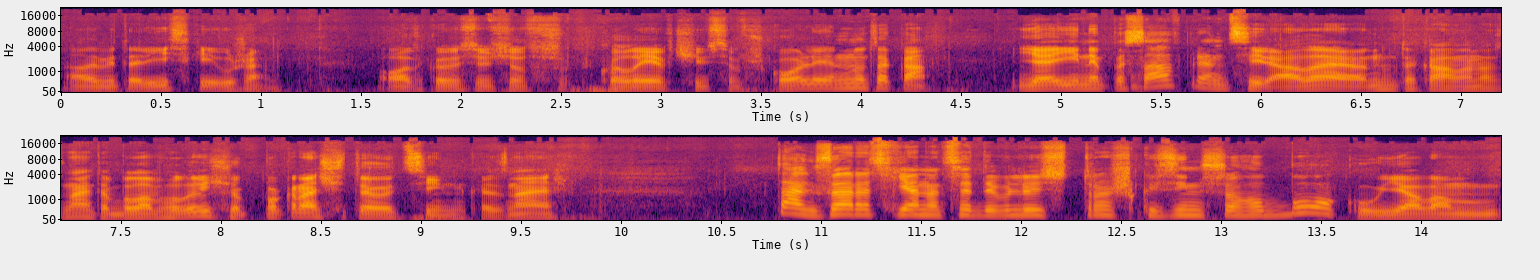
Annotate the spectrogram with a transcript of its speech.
але в італійській вже. От, коли, я вчився в ш- коли я вчився в школі, ну така. Я її не писав прям ціль, але ну така вона, знаєте, була в голові, щоб покращити оцінки, знаєш. Так, зараз я на це дивлюсь трошки з іншого боку. Я вам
